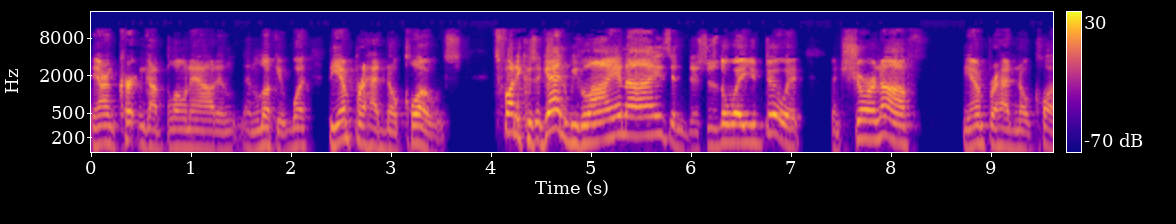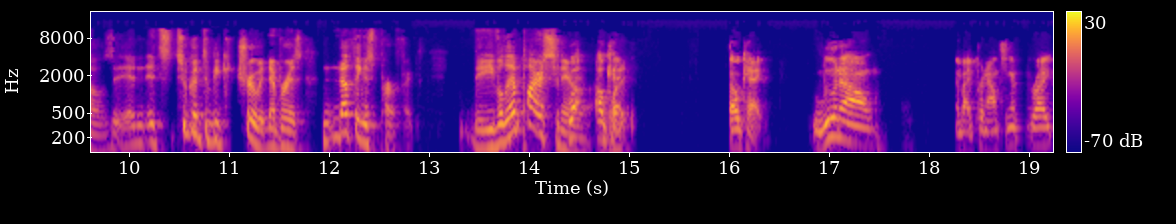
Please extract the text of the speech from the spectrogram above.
the Iron Curtain got blown out. And, and look at what the Emperor had no clothes. It's funny because again, we lionize, and this is the way you do it. And sure enough, the Emperor had no clothes. And it's too good to be true. It never is. Nothing is perfect. The Evil Empire scenario. Well, okay. okay. Luhnow Am I pronouncing it right?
